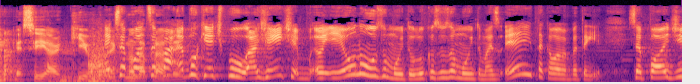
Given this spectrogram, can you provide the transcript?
esse arquivo. É né, que você não dá pode separar. É porque, tipo, a gente. Eu não uso muito, o Lucas usa muito, mas. Eita, acabou a minha bateria. Você pode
